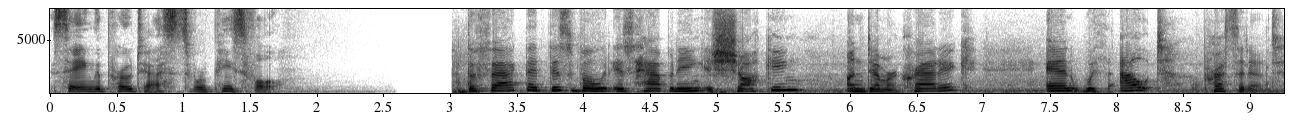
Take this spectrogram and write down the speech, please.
saying the protests were peaceful. The fact that this vote is happening is shocking, undemocratic, and without precedent.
